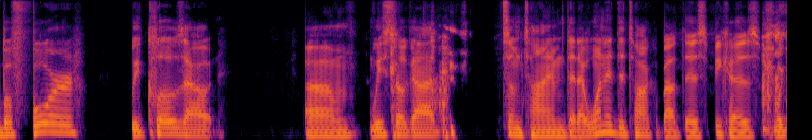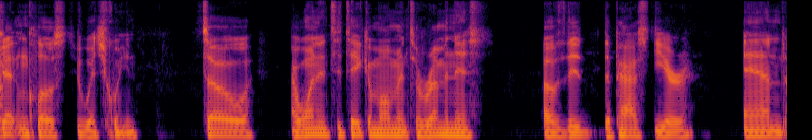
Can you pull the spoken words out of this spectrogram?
before we close out, um, we still got some time that I wanted to talk about this because we're getting close to Witch Queen. So I wanted to take a moment to reminisce of the the past year, and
